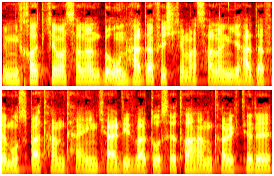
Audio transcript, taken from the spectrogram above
می‌خواد که مثلا به اون هدفش که مثلا یه هدف مثبت هم تعیین کردید و دو سه تا هم کارکتر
